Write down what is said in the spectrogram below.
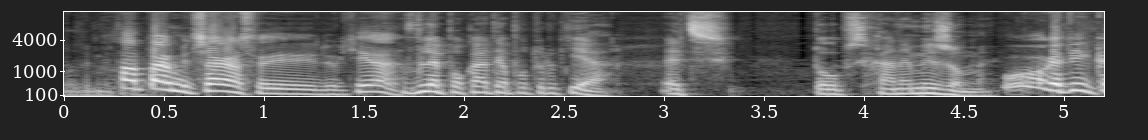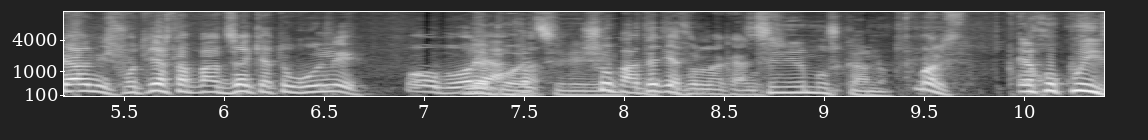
Δημήτρη. Θα πάει Μιτσάρα στην Τουρκία. Βλέπω κάτι από Τουρκία. Έτσι. Το ψυχανεμίζομαι. Ωραία, τι κάνεις, φωτιά στα παντζάκια του γουλή. Ω, ωραία, Βλέπω αυτά. έτσι. Σου είπα, τέτοια θέλω να κάνεις. Συνειρμούς κάνω. Μάλιστα. Έχω quiz.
